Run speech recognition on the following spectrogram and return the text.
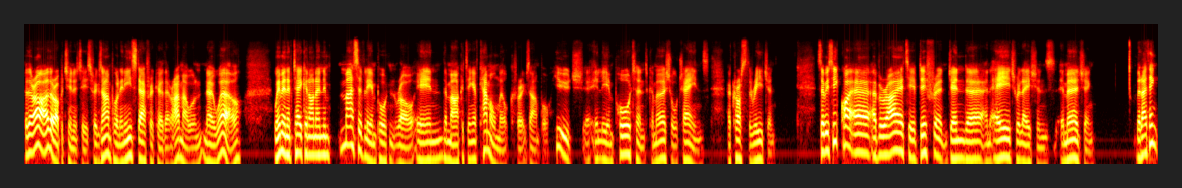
But there are other opportunities. For example, in East Africa that Rahma will know well, women have taken on a massively important role in the marketing of camel milk, for example, hugely important commercial chains across the region. So we see quite a, a variety of different gender and age relations emerging. But I think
